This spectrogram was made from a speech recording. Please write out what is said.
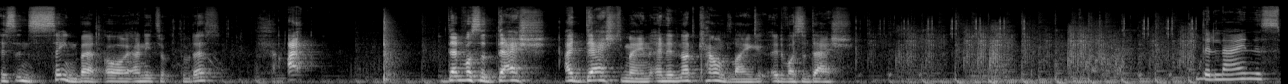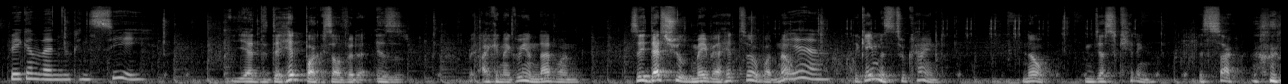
It's insane bad. Oh, I need to do this. I. That was a dash. I dashed, man, and it did not count like it was a dash. The line is bigger than you can see. Yeah, the, the hitbox of it is. I can agree on that one. See, that should maybe a hit too, but no. Yeah. The game is too kind. No, I'm just kidding. This sucked.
